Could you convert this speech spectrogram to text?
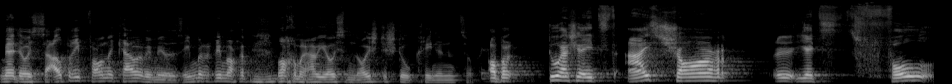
wir haben uns selber in die Pfanne gehauen, weil wir das immer ein bisschen machen, mhm. machen wir auch in unserem neuesten Stück und so. Aber Du hast ja jetzt ein Genre äh, jetzt voll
